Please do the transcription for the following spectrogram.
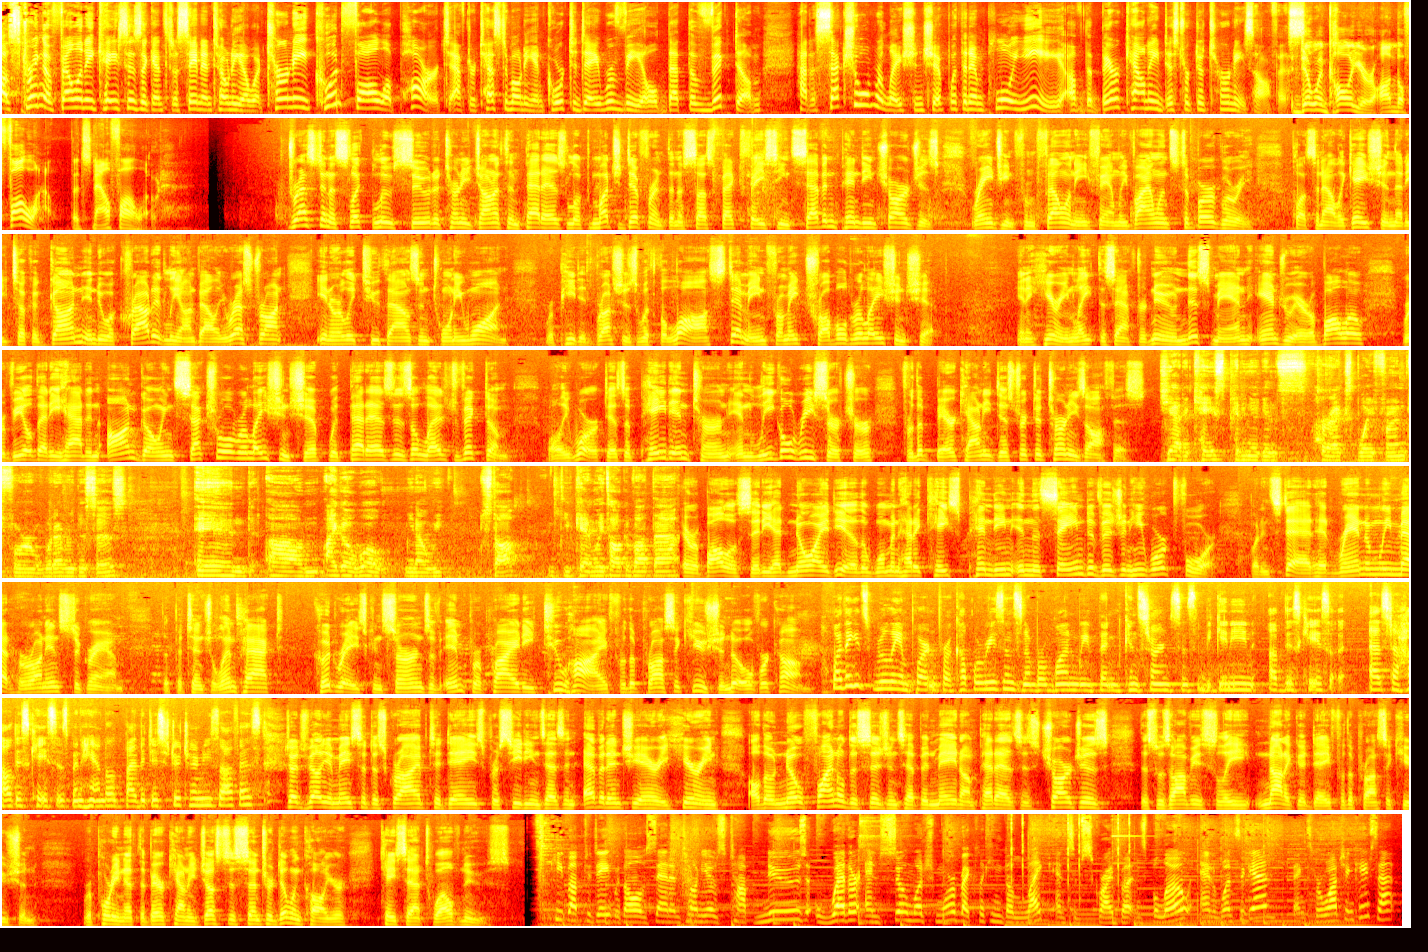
A string of felony cases against a San Antonio attorney could fall apart after testimony in court today revealed that the victim had a sexual relationship with an employee of the Bexar County District Attorney's Office. Dillon Collier on the fallout that's now followed. Dressed in a slick blue suit, attorney Jonathan Perez looked much different than a suspect facing seven pending charges, ranging from felony family violence to burglary plus an allegation that he took a gun into a crowded Leon Valley restaurant in early 2021. Repeated brushes with the law stemming from a troubled relationship. In a hearing late this afternoon, this man, Andrew Arabalo, revealed that he had an ongoing sexual relationship with Perez's alleged victim while he worked as a paid intern and legal researcher for the Bexar County District Attorney's Office. She had a case pitting against her ex boyfriend for whatever this is. And um, I go, whoa, you know, we stop. You can't really talk about that. Arabalo said he had no idea the woman had a case pending in the same division he worked for, but instead had randomly met her on Instagram. The potential impact could raise concerns of impropriety too high for the prosecution to overcome. Well, I think it's really important for a couple reasons. Number one, we've been concerned since the beginning of this case as to how this case has been handled by the district attorney's office. Judge Velia Meza described today's proceedings as an evidentiary hearing. Although no final decisions have been made on Perez's charges, this was obviously not a good day for the prosecution. Reporting at the Bexar County Justice Center, Dillon Collier, KSAT 12 News. Keep up to date with all of San Antonio's top news, weather, and so much more by clicking the like and subscribe buttons below. And once again, thanks for watching KSAT.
